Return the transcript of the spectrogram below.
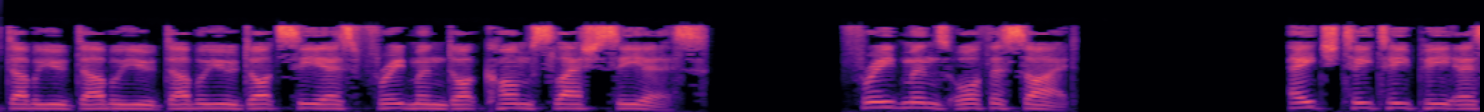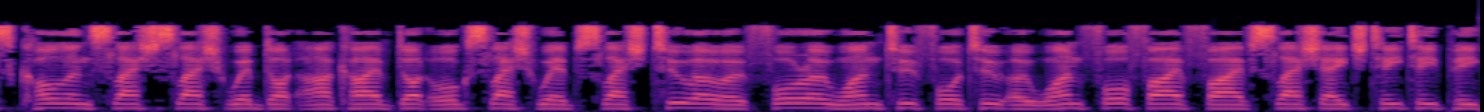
www.csfriedman.com cs Friedman's author site. https web.archive.org web slash 200401242014555 slash http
